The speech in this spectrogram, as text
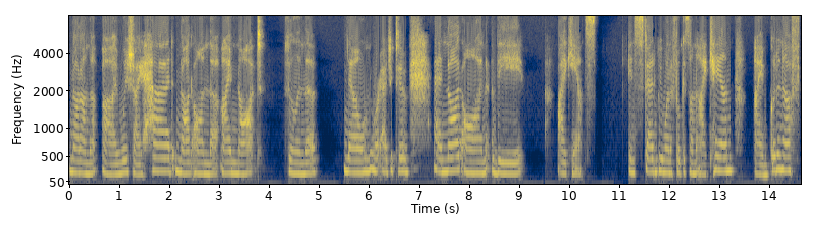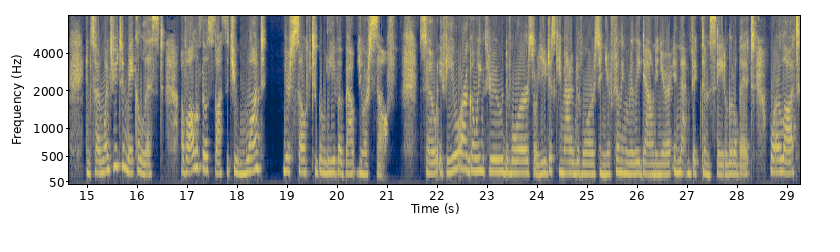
not on the, uh, I wish I had, not on the, I'm not, fill in the noun or adjective, and not on the I can'ts. Instead, we want to focus on the I can, I am good enough. And so I want you to make a list of all of those thoughts that you want yourself to believe about yourself. So if you are going through divorce or you just came out of divorce and you're feeling really down and you're in that victim state a little bit or a lot,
